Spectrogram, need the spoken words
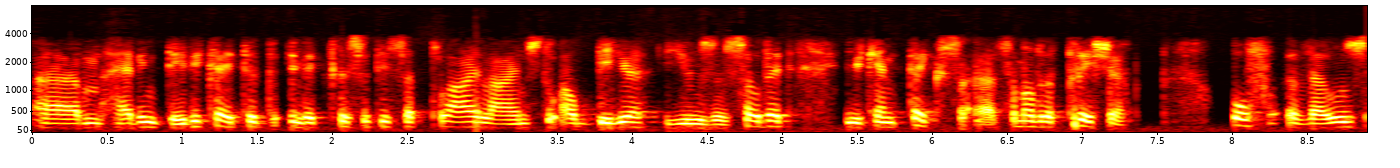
um, having dedicated electricity supply lines to our bigger users so that you can take uh, some of the pressure off those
